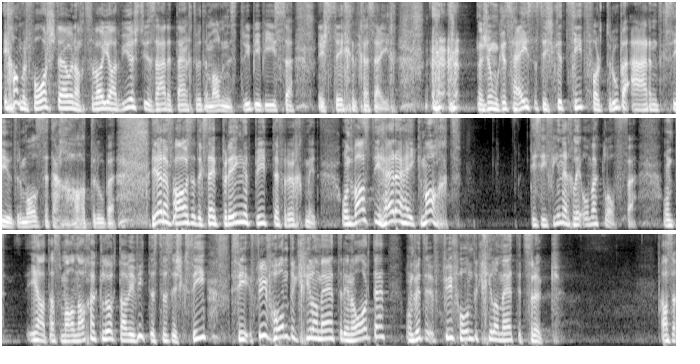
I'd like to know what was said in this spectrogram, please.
ich kann mir vorstellen, nach zwei Jahren Wüste, dass er denkt, wieder mal in ein Trübe beißen, ist sicher kein Seich. Das heisst, es war die Zeit vor Traubenernte und der Mose dachte, ah, Trauben. Jedenfalls hat er gesagt, bringt bitte Früchte mit. Und was die Herren haben gemacht, die sind fein ein bisschen rumgelaufen. Und ich habe das mal nachgeschaut, wie weit das, das war. Sie sind 500 Kilometer in Norden und wieder 500 Kilometer zurück. Also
